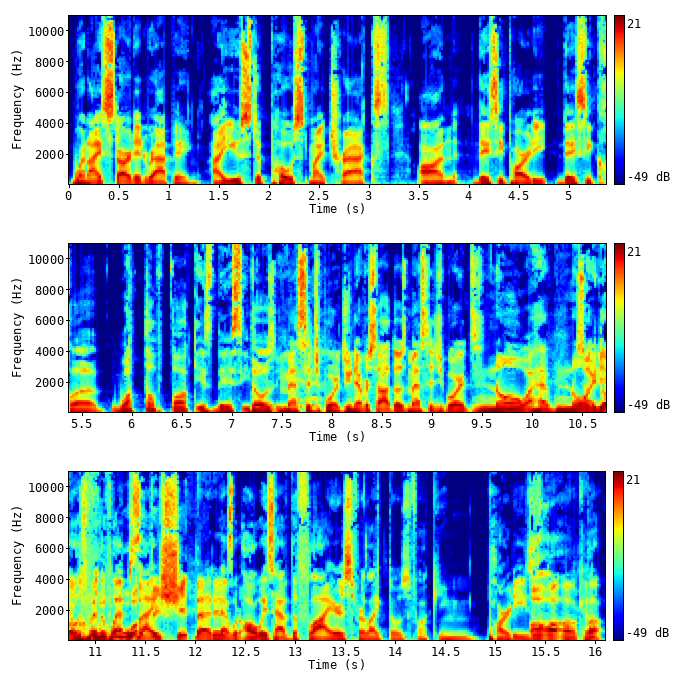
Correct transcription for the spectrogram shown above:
When I started rapping, I used to post my tracks on Desi Party, Desi Club, What the fuck is this? those message boards. You never saw those message boards? No, I have no so idea. those were the websites the shit that is. that would always have the flyers for like those fucking parties. Oh, oh, oh, okay. But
